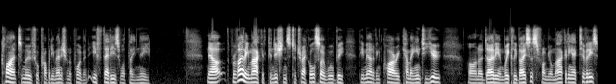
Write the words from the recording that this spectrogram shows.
client to move to a property management appointment if that is what they need. Now, the prevailing market conditions to track also will be the amount of inquiry coming into you on a daily and weekly basis from your marketing activities,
